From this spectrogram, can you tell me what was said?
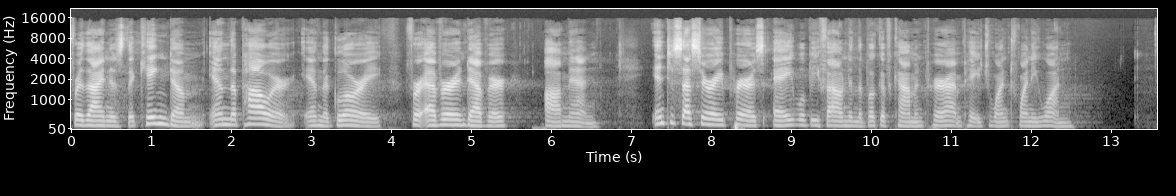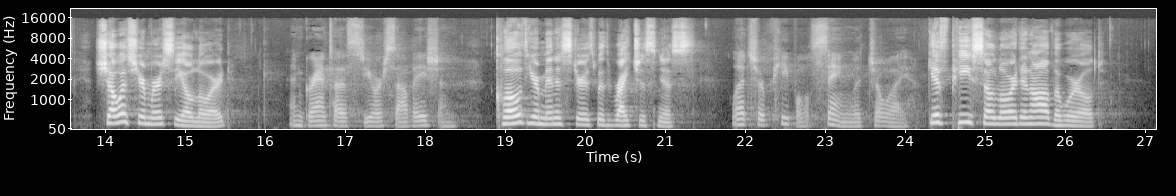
For thine is the kingdom and the power and the glory forever and ever. Amen. Intercessory prayers A will be found in the Book of Common Prayer on page 121. Show us your mercy, O Lord, and grant us your salvation. Clothe your ministers with righteousness. Let your people sing with joy. Give peace, O Lord, in all the world.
